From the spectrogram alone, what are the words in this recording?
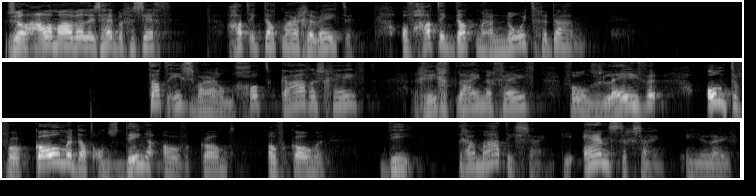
We zullen allemaal wel eens hebben gezegd: had ik dat maar geweten? Of had ik dat maar nooit gedaan? Dat is waarom God kaders geeft, richtlijnen geeft voor ons leven, om te voorkomen dat ons dingen overkomt, overkomen die dramatisch zijn, die ernstig zijn in je leven.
